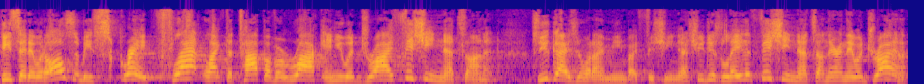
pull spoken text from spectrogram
He said it would also be scraped flat like the top of a rock, and you would dry fishing nets on it. So you guys know what I mean by fishing nets. You just lay the fishing nets on there and they would dry them.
